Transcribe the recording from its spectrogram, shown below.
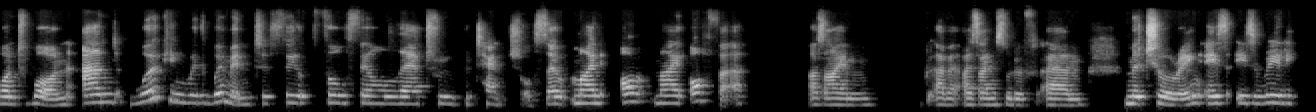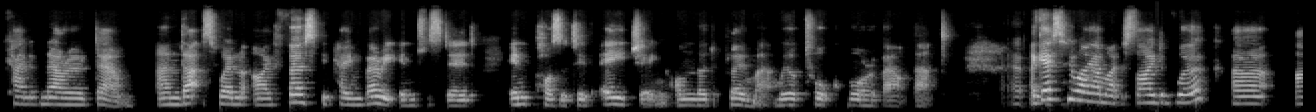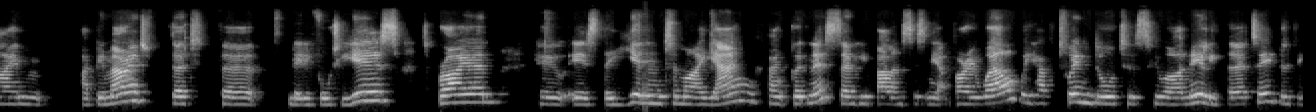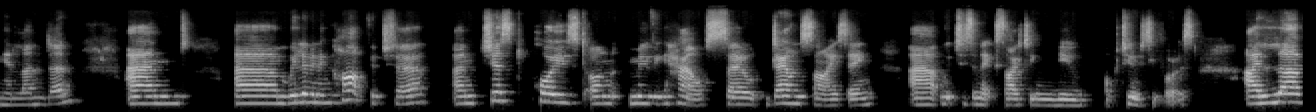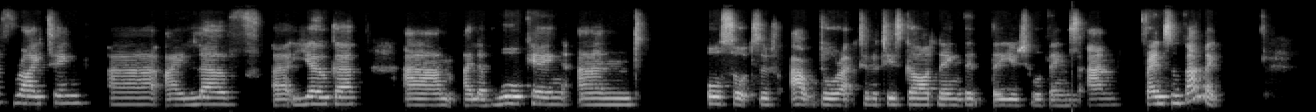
one to one and working with women to feel, fulfill their true potential. So my my offer, as I'm as I'm sort of um, maturing, is is really kind of narrowed down, and that's when I first became very interested in positive aging on the diploma. We'll talk more about that. I guess who I am outside of work. Uh, I'm I've been married 30, for nearly 40 years to Brian, who is the yin to my yang, thank goodness. So he balances me up very well. We have twin daughters who are nearly 30, living in London. And um, we're living in Hertfordshire and just poised on moving house. So downsizing, uh, which is an exciting new opportunity for us. I love writing. Uh, I love uh, yoga. Um, I love walking and all sorts of outdoor activities, gardening, the, the usual things, and friends and family.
